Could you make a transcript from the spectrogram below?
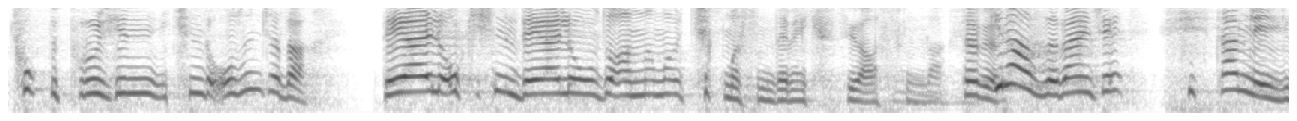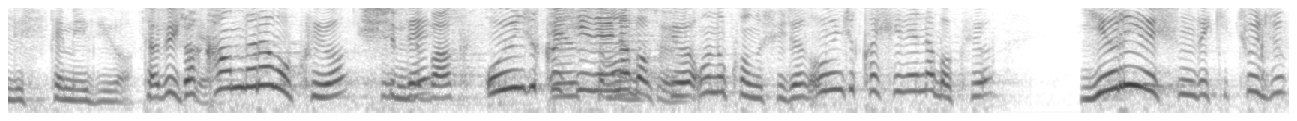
çok bir projenin içinde olunca da değerli o kişinin değerli olduğu anlamı çıkmasın demek istiyor aslında. Tabii. Biraz da bence sistemle ilgili sistem ediyor. Tabii ki. Rakamlara bakıyor. Şimdi, Şimdi bak, oyuncu kaşelerine bakıyor. Onu konuşacağız. Oyuncu kaşelerine bakıyor. Yarı yaşındaki çocuk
